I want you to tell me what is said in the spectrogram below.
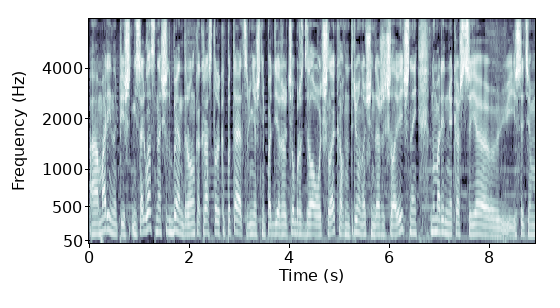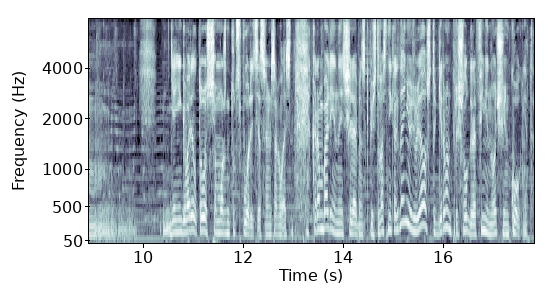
А Марина пишет, не согласна насчет Бендера. Он как раз только пытается внешне поддерживать образ делового человека, а внутри он очень даже человечный. Ну, Марина, мне кажется, я и с этим я не говорил то, с чем можно тут спорить, я с вами согласен. Карамбалина из Челябинска пишет. Вас никогда не удивляло, что Герман пришел к графине ночью инкогнито?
